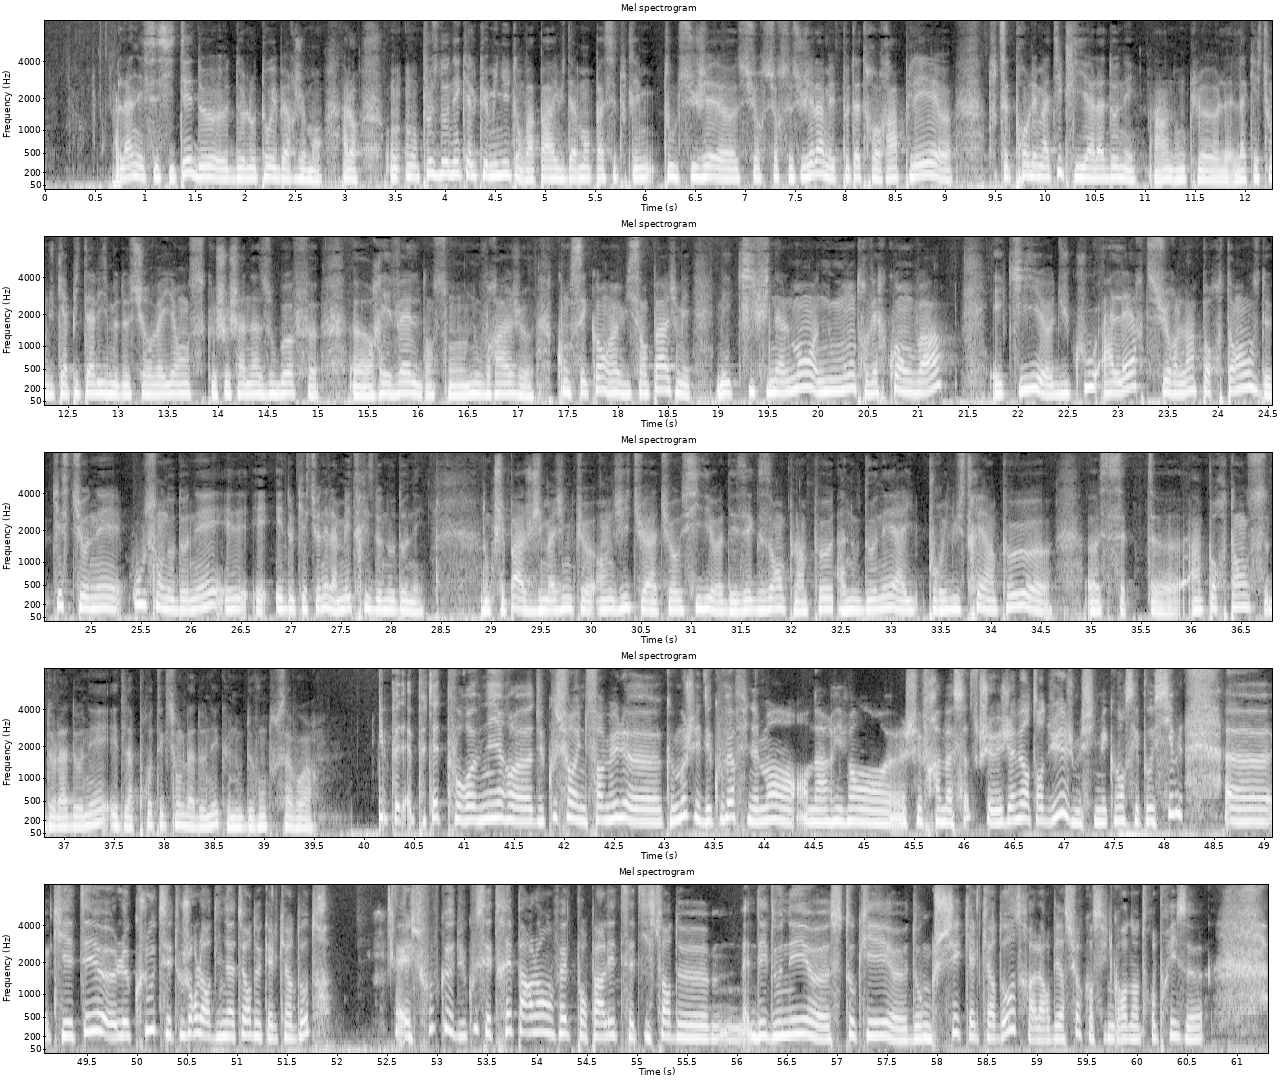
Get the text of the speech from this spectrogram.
la nécessité de, l'auto-hébergement. Alors, on, peut se donner quelques minutes, on va pas évidemment passer tout le sujet euh, sur, ce sujet-là, mais peut-être rappeler euh, toute cette problématique liée à la donnée. Hein, donc, la question du capitalisme de surveillance que Shoshana Zuboff euh, révèle dans son ouvrage conséquent, hein, 800 pages, mais, qui finalement nous montre vers quoi on va et qui, du coup, alerte sur l'importance de questionner où sont nos données et de questionner la maîtrise de nos données. Donc je sais pas, j'imagine que Angie, tu as, aussi euh, des exemples un peu à nous donner pour illustrer un peu euh, euh, cette importance de la donnée et de la protection de la donnée que nous devons tous avoir. Peut-être pour revenir du coup sur une formule que moi j'ai découvert finalement en, arrivant chez Framasoft, que je n'avais jamais entendu et je me suis dit mais comment c'est possible, qui était le cloud c'est toujours l'ordinateur de quelqu'un d'autre. Et je trouve que du coup c'est très parlant en fait pour parler de cette histoire de des données euh, stockées euh, donc chez quelqu'un d'autre. Alors bien sûr quand c'est une grande entreprise, euh,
